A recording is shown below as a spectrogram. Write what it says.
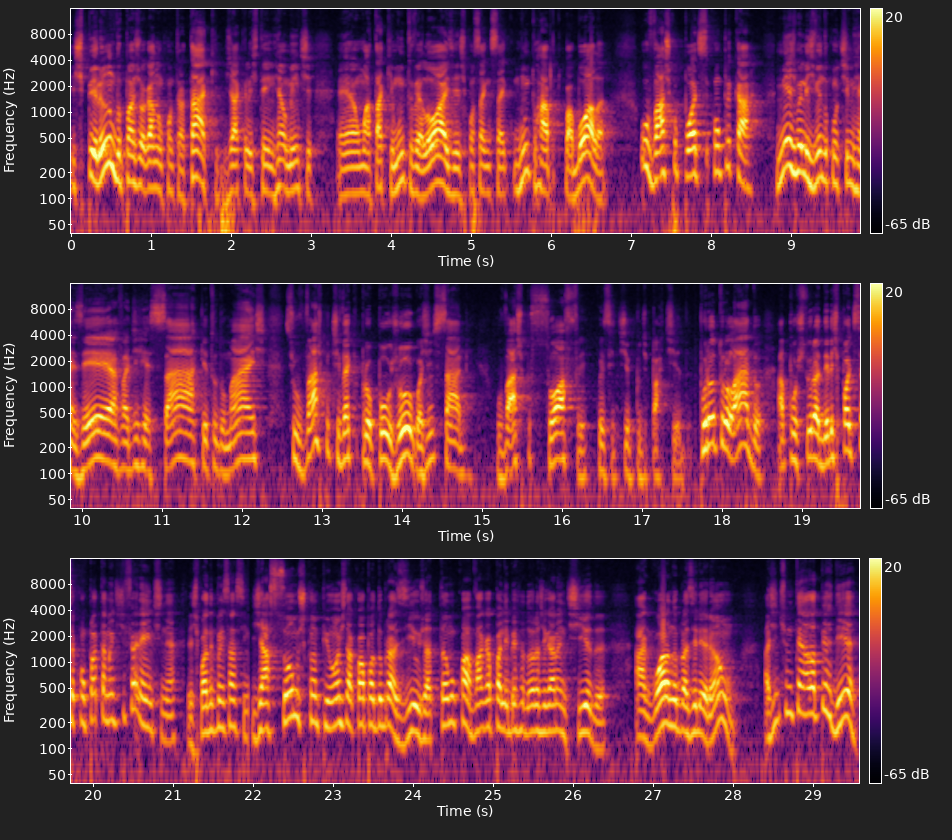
esperando para jogar no contra-ataque, já que eles têm realmente é, um ataque muito veloz, eles conseguem sair muito rápido com a bola, o Vasco pode se complicar. Mesmo eles vindo com time reserva, de ressaca e tudo mais, se o Vasco tiver que propor o jogo, a gente sabe, o Vasco sofre com esse tipo de partida. Por outro lado, a postura deles pode ser completamente diferente, né? Eles podem pensar assim: já somos campeões da Copa do Brasil, já estamos com a vaga para a Libertadores garantida. Agora no Brasileirão, a gente não tem nada a perder.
